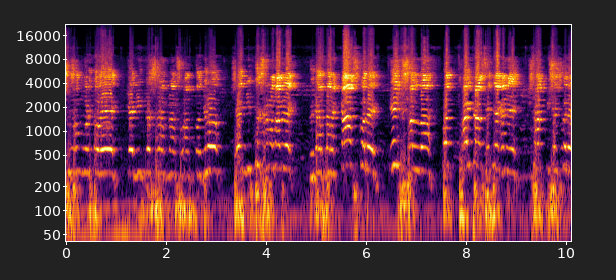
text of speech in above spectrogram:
সুসংগঠিত হয়ে যে আপনার সমাপ্ত দিল সেই মোতাবেক যদি আপনারা কাজ ইনশাল্লাহ ছয়টা সেটি এখানে বিশেষ করে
